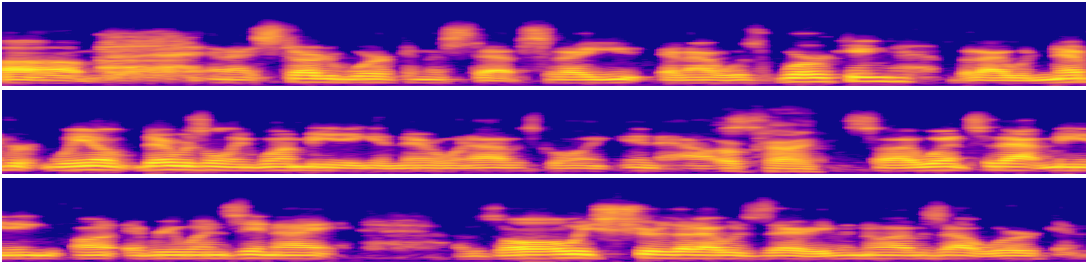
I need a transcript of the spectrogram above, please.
Um, and I started working the steps, and I and I was working, but I would never. We there was only one meeting in there when I was going in house. Okay. So I went to that meeting every Wednesday night. I was always sure that I was there, even though I was out working.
